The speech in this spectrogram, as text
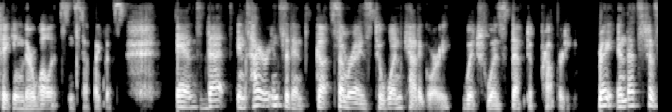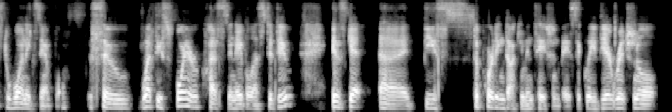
taking their wallets and stuff like this. And that entire incident got summarized to one category, which was theft of property. Right. And that's just one example. So, what these FOIA requests enable us to do is get uh, these supporting documentation, basically the original,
